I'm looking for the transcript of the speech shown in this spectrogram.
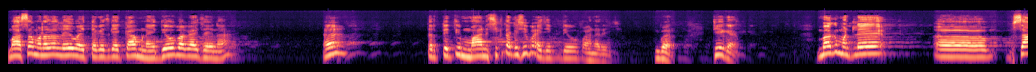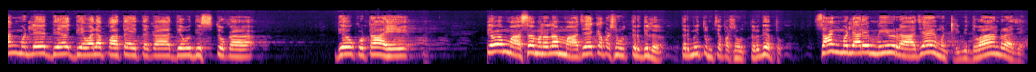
मासा म्हणाला लय वैतागायचं काही काम नाही देव बघायचं आहे ना हं? तर त्याची मानसिकता कशी पाहिजे देव पाहणाऱ्याची? बरं ठीक आहे. मग म्हटले सांग म्हटले देव देवाला पाहता येतं का? देव दिसतो का? देव कुठं आहे? तेव्हा मासा म्हणाला माझ्या एका प्रश्न उत्तर दिलं तर मी तुमच्या प्रश्न उत्तर देतो. सांग म्हटले अरे मी राजा आहे म्हटली विद्वान राजा आहे.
